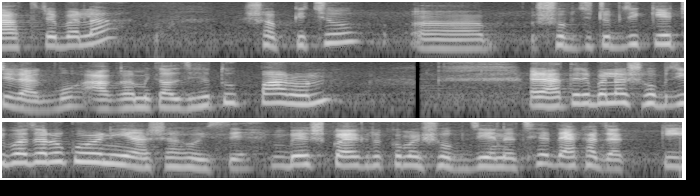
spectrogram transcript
রাত্রেবেলা সব কিছু সবজি টবজি কেটে রাখব। আগামীকাল যেহেতু পারণ রাতের বেলা সবজি বাজারও করে নিয়ে আসা হয়েছে। বেশ কয়েক রকমের সবজি এনেছে। দেখা যাক কি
